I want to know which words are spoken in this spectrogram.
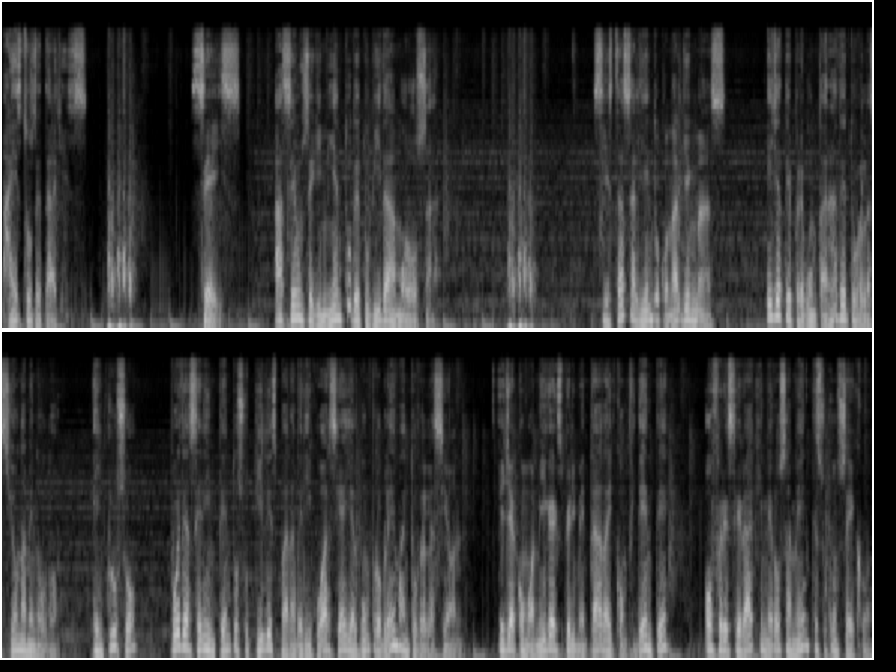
a estos detalles. 6. Hace un seguimiento de tu vida amorosa. Si estás saliendo con alguien más, ella te preguntará de tu relación a menudo e incluso puede hacer intentos sutiles para averiguar si hay algún problema en tu relación. Ella como amiga experimentada y confidente ofrecerá generosamente su consejo.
